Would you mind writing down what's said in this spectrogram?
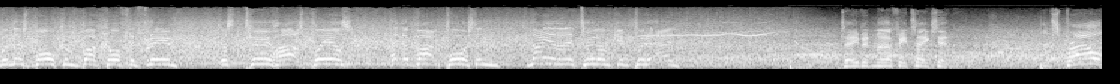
When this ball comes back off the frame, there's two Hearts players hit the back post and neither of the two of them can put it in. David Murphy takes it. And Sproule.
